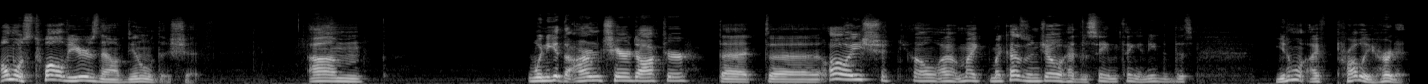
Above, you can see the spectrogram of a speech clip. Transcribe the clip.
almost 12 years now of dealing with this shit. Um when you get the armchair doctor that uh, oh you should you know uh, my my cousin Joe had the same thing and needed this you know I've probably heard it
